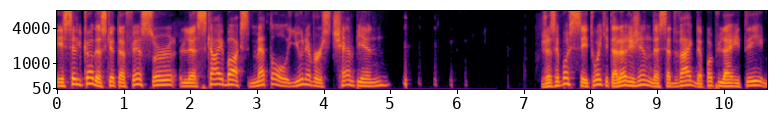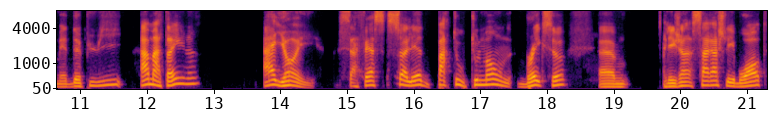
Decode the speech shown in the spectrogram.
Et c'est le cas de ce que tu as fait sur le Skybox Metal Universe Champion. Je ne sais pas si c'est toi qui es à l'origine de cette vague de popularité, mais depuis à matin, là, aïe aïe, ça fesse solide partout. Tout le monde break ça. Euh, les gens s'arrachent les boîtes.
